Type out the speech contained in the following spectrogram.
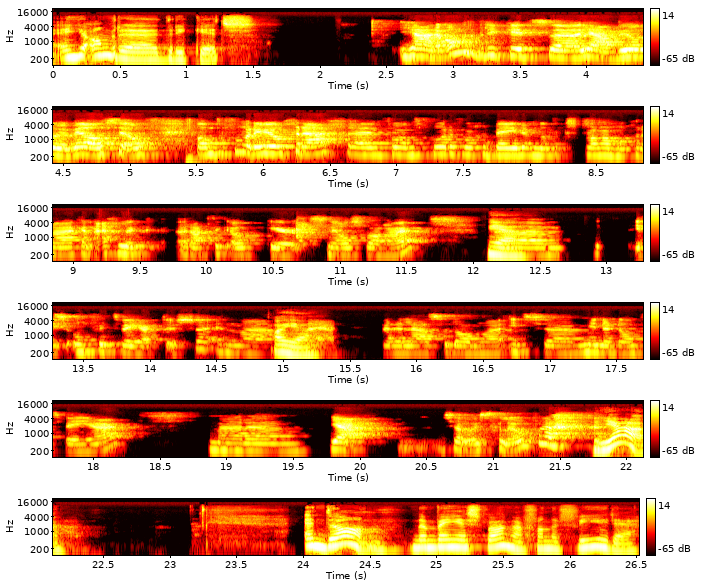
En je andere drie kids? Ja, de andere drie kids uh, ja, wilden we wel zelf van tevoren heel graag. En uh, van tevoren voor gebeden, omdat ik zwanger mocht raken. En eigenlijk raakte ik elke keer snel zwanger. Ja. Um, er is ongeveer twee jaar tussen. En uh, oh, ja. Nou ja, bij de laatste dan iets minder dan twee jaar. Maar ehm, ja, zo is het gelopen. Ja. En dan, dan ben je zwanger van de vierde.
